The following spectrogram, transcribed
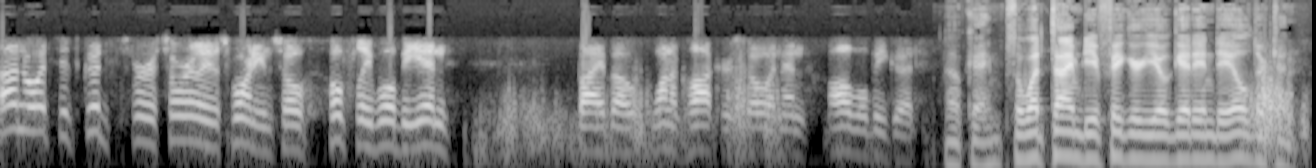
Oh no, it's it's good for so early this morning. So hopefully we'll be in by about one o'clock or so, and then all will be good. okay. So, what time do you figure you'll get into Ilderton?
